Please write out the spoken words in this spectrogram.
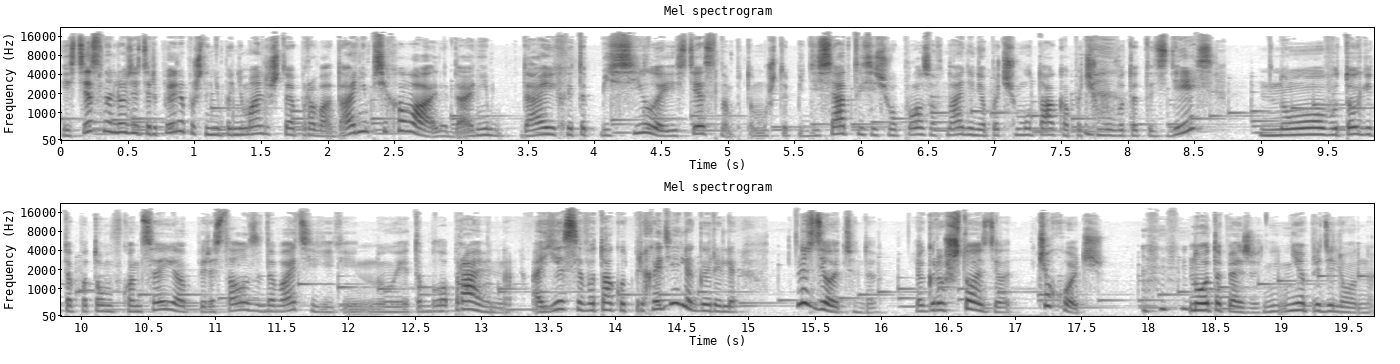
Естественно, люди терпели, потому что не понимали, что я права. Да, они психовали, да, они, да, их это бесило, естественно, потому что 50 тысяч вопросов на день, а почему так, а почему вот это здесь? Но в итоге-то потом в конце я перестала задавать, и, ну, это было правильно. А если вот так вот приходили, говорили, ну, сделать сюда. Я говорю, что сделать? Что хочешь? Ну вот опять же, неопределенно.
